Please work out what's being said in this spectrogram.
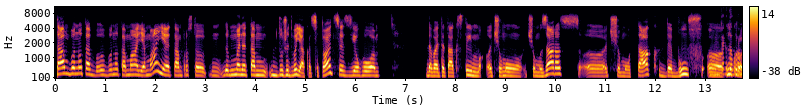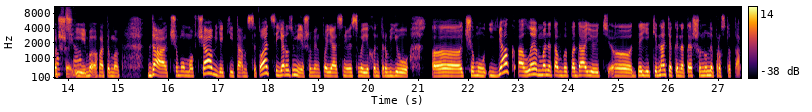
Там воно там воно там має, має. Там просто в мене там дуже двояка ситуація з його. Давайте так, з тим, е, чому, чому зараз, е, чому так, де був, е, так ну коротше, мовчав. і багато да, чому мовчав, які там ситуації. Я розумію, що він пояснює своїх інтерв'ю, чому і як, але в мене там випадають деякі натяки на те, що ну не просто так.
